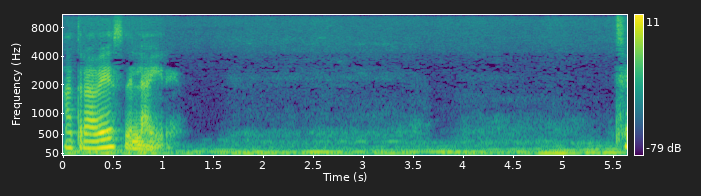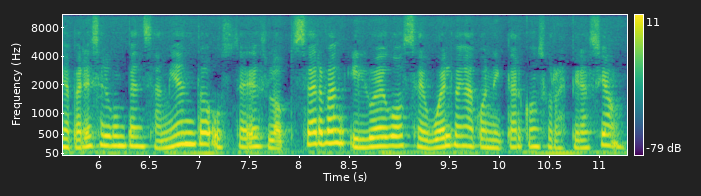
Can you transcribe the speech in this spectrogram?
a través del aire. Si aparece algún pensamiento, ustedes lo observan y luego se vuelven a conectar con su respiración.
